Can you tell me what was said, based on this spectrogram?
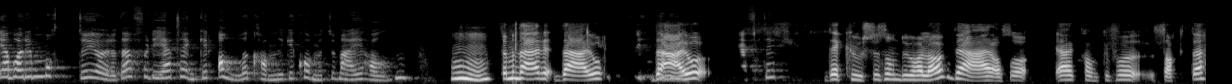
jeg bare måtte gjøre det, fordi jeg tenker alle kan ikke komme til meg i Halden. Mm, det, men det er, det er, jo, det er jo Det kurset som du har lagd, det er altså Jeg kan ikke få sagt det.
